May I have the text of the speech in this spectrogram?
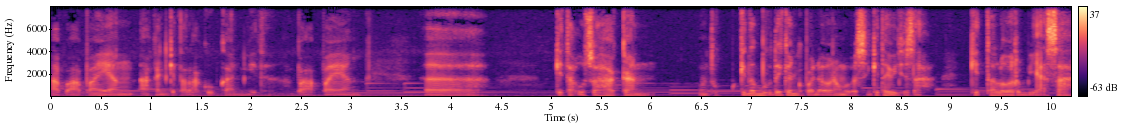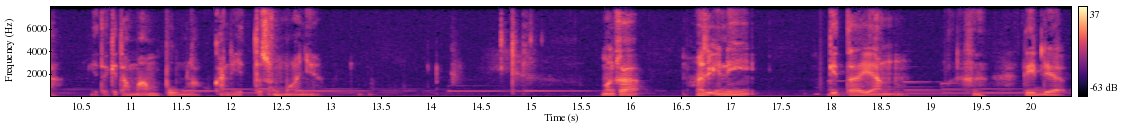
apa-apa yang akan kita lakukan gitu, apa-apa yang uh, kita usahakan untuk kita buktikan kepada orang bahwa kita bisa, kita luar biasa, kita kita mampu melakukan itu semuanya. Maka hari ini kita yang tidak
